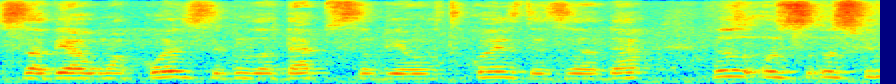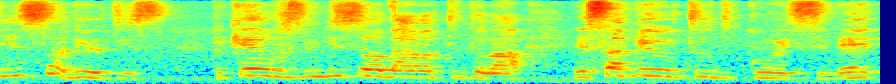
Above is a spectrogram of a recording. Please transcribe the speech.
sabia alguma coisa, o segundo adepto sabia outra coisa, o terceiro adepto. Os, os, os sabiam disso, porque os finícios rodavam tudo lá. Eles sabiam tudo com conhecimento,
